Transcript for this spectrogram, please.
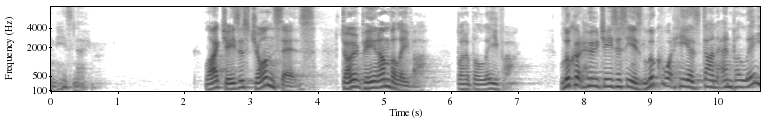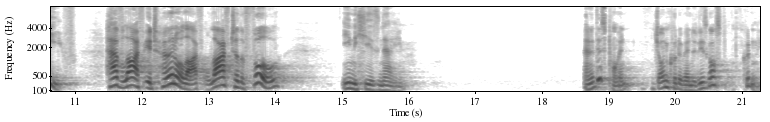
in his name. Like Jesus, John says, don't be an unbeliever, but a believer. Look at who Jesus is, look what he has done, and believe. Have life, eternal life, life to the full in his name. And at this point, John could have ended his gospel, couldn't he?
